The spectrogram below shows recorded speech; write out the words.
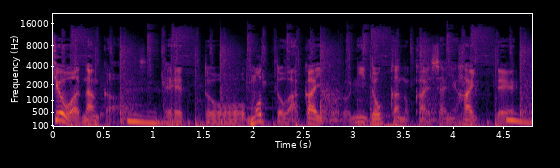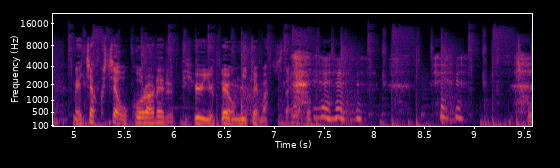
今日はなんか、うん。えっともっと若い頃にどっかの会社に入って、うん。めちゃくちゃ怒られるっていう夢を見てましたよ。こ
